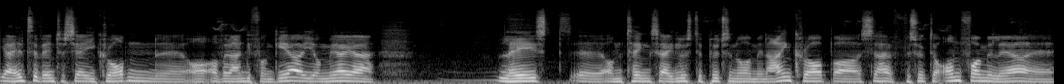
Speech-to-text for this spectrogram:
jeg er altid været interesseret i kroppen øh, og, og hvordan de fungerer. Jo mere jeg læst øh, om ting, så har jeg ikke lyst til at putte noget af min egen krop, og så har jeg forsøgt at omformulere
